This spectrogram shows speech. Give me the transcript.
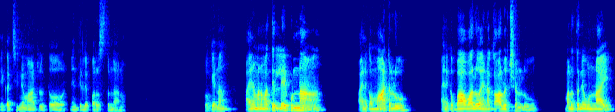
ఇక యొక్క చిన్ని మాటలతో నేను తెలియపరుస్తున్నాను. ఓకేనా? ఆయన మన మధ్య లేకున్నా, ఆయన మాటలు, ఆయన భావాలు, ఆయన ఆలోచనలు మనతోనే ఉన్నాయి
